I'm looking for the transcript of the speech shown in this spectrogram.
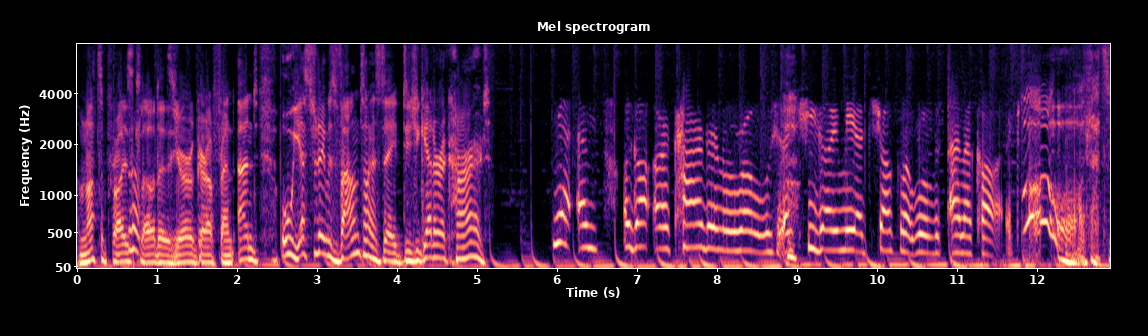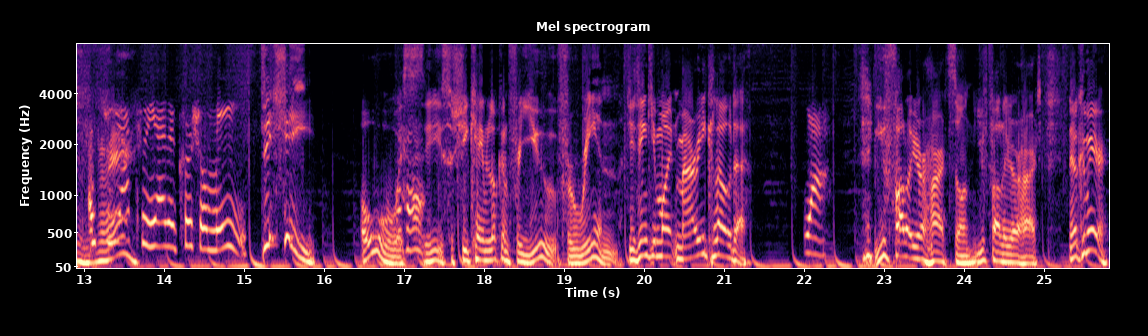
I'm not surprised Clodagh is your girlfriend. And oh, yesterday was Valentine's Day. Did you get her a card? Yeah, um, I got her a card and a rose, and she gave me a chocolate rose and a card. Oh, that's And she actually had a crush on me. Did she? Oh, I Uh-huh. see. So she came looking for you, for Rian. Do you think you might marry Clodagh? Yeah. You follow your heart, son. You follow your heart. Now, come here.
